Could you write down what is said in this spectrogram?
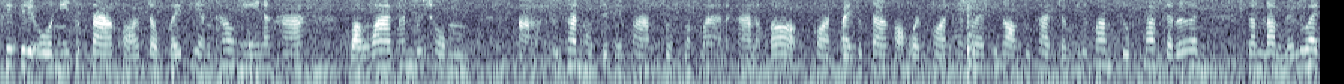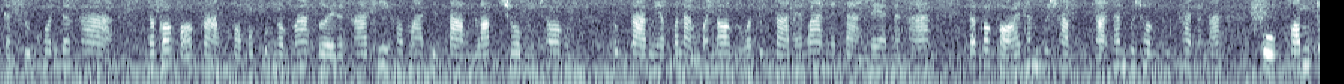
คลิปวิดีโอนี้ตุ๊กตาขอจบไว้เพียงเท่านี้นะคะ หวังว่าท่านผู้ชมทุกท่านคงจะมีความสุขมากๆนะคะ แล้วก็ก่อนไปตุ๊กตาขออวยพรให้ด้วยพี่น้องทุกท่านจงมีแต่ความสุขความเจริญลำลำรวยๆกันทุกคนด้อค่ะ แล้วก็ขอกราบขอบพระคุณมากๆเลยนะคะ ที่เข้ามาติดตามรับชมช่อง ตุ๊กตาเมียฝรั่งบ้านนอกหรือว่าตุ๊กตาแม่บ้านในต่างแดนนะคะ แล้วก็ขอให้ท่านผู้ชมท่านผู้ชมทุกท่านนะคะปลูกพร้อมแก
